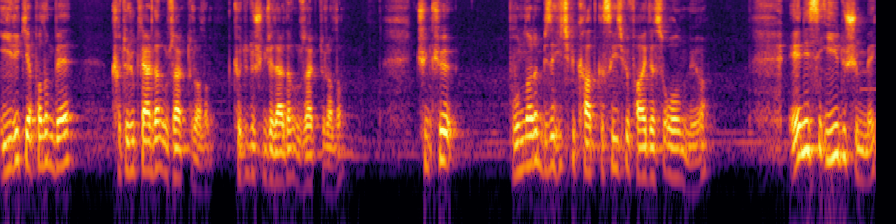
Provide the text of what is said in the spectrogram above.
iyilik yapalım ve kötülüklerden uzak duralım. Kötü düşüncelerden uzak duralım. Çünkü bunların bize hiçbir katkısı, hiçbir faydası olmuyor. En iyisi iyi düşünmek,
